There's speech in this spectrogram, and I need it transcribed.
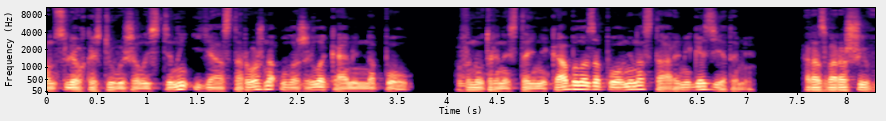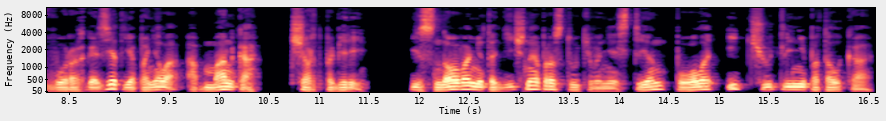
Он с легкостью вышел из стены, и я осторожно уложила камень на пол. Внутренность тайника была заполнена старыми газетами. Разворошив ворох газет, я поняла – обманка, черт побери. И снова методичное простукивание стен, пола и чуть ли не потолка.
